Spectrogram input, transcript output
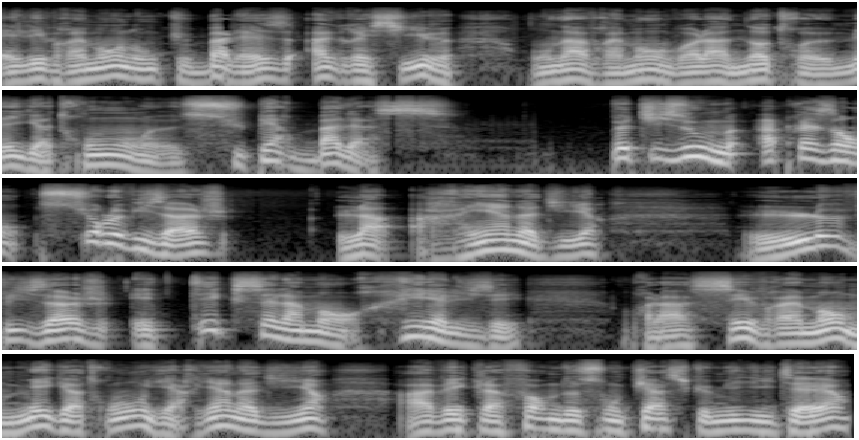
elle est vraiment donc balèze, agressive. On a vraiment, voilà, notre Mégatron super badass. Petit zoom à présent sur le visage. Là, rien à dire. Le visage est excellemment réalisé. Voilà, c'est vraiment Mégatron, il n'y a rien à dire, avec la forme de son casque militaire.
